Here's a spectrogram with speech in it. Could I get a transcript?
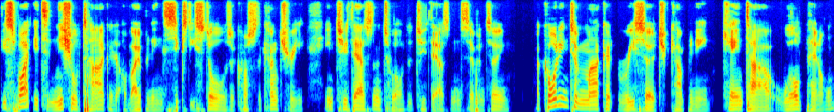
Despite its initial target of opening 60 stores across the country in 2012 to 2017. According to market research company Kantar Worldpanel,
